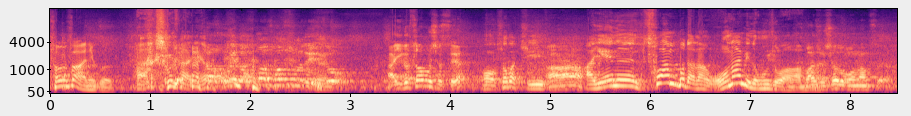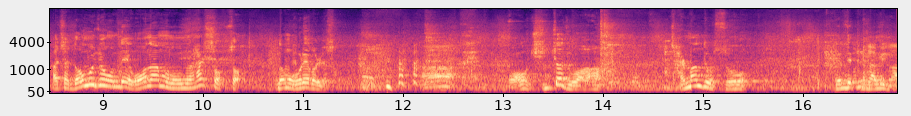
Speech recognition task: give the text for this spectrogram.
선수 아니고요. 아 소리 아니에요? 너무 선수로 돼 있어. 아 이거 써보셨어요? 어 써봤지 아. 아 얘는 수완보다 난 원암이 너무 좋아 맞아, 저도 원함 써요. 아 진짜 너무 좋은데 원함은 오늘 할 수 없어 너무 오래 걸려서 아, 와 진짜 좋아 잘 만들었어 근데 손잡이가.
